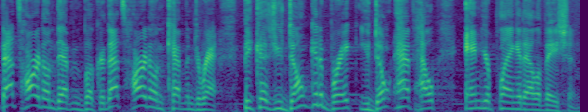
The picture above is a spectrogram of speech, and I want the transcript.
that's hard on Devin Booker, that's hard on Kevin Durant because you don't get a break, you don't have help, and you're playing at elevation.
